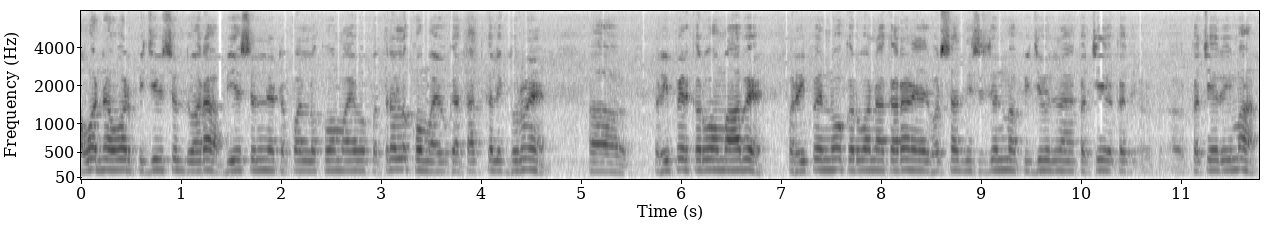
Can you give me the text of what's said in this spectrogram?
અવારનવાર પીજીવીસીએલ દ્વારા બીએસએનએલને ટપાલ લખવામાં આવ્યો, પત્ર લખવામાં આવ્યો કે તાત્કાલિક ધોરણે રિપેર કરવામાં આવે. પણ રિપેર ન કરવાના કારણે વરસાદની સિઝનમાં પીજીવીએલના કચેરીમાં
